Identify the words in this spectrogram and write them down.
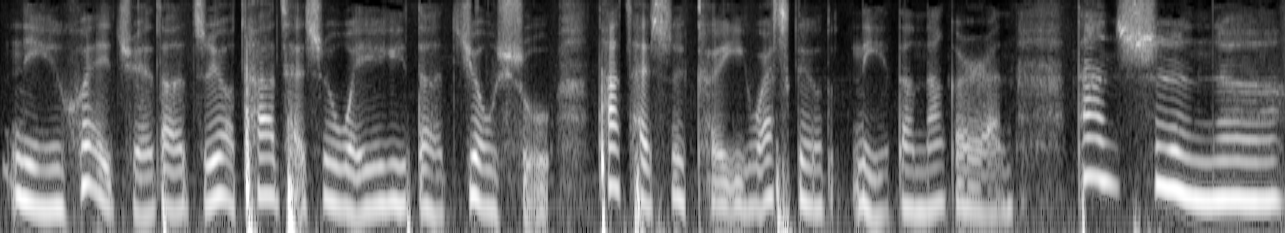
你会觉得只有他才是唯一的救赎，他才是可以 rescue 你的那个人。但是呢，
